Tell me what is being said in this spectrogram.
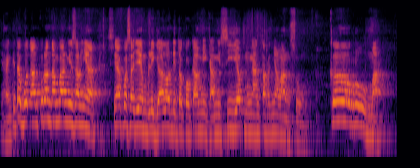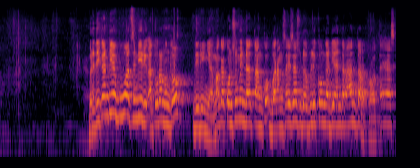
Ya, kita buat aturan tambahan misalnya, siapa saja yang beli galon di toko kami, kami siap mengantarnya langsung ke rumah. Berarti kan dia buat sendiri aturan untuk dirinya. Maka konsumen datang kok barang saya saya sudah beli kok nggak diantar-antar, protes.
